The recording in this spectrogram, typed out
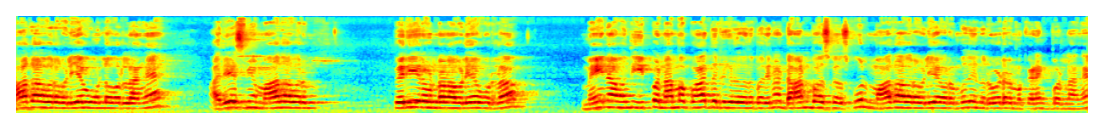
மாதாவரம் வழியாகவும் உள்ளே வரலாங்க. அதே சமயம் மாதாவரம் பெரிய ரவுண்டான வழியாகவும் வரலாம். மெயினாக வந்து இப்போ நம்ம பார்த்துட்டு இருக்கிறது வந்து பார்த்திங்கன்னா டான் பாஸ்கர் ஸ்கூல் மாதாவரம் வழியாக வரும்போது இந்த ரோடை நம்ம கனெக்ட் பண்ணலாங்க.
